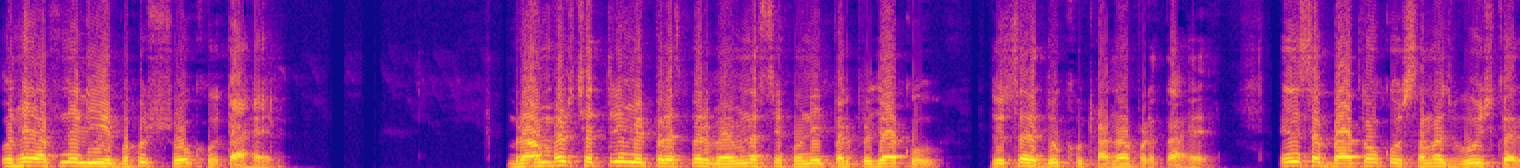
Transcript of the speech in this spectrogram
उन्हें अपने लिए बहुत शोक होता है। ब्राह्मण क्षत्रिय में परस्पर वैमनस्य होने पर प्रजा को दूसरा दुख उठाना पड़ता है। इन सब बातों को समझ बूझ कर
